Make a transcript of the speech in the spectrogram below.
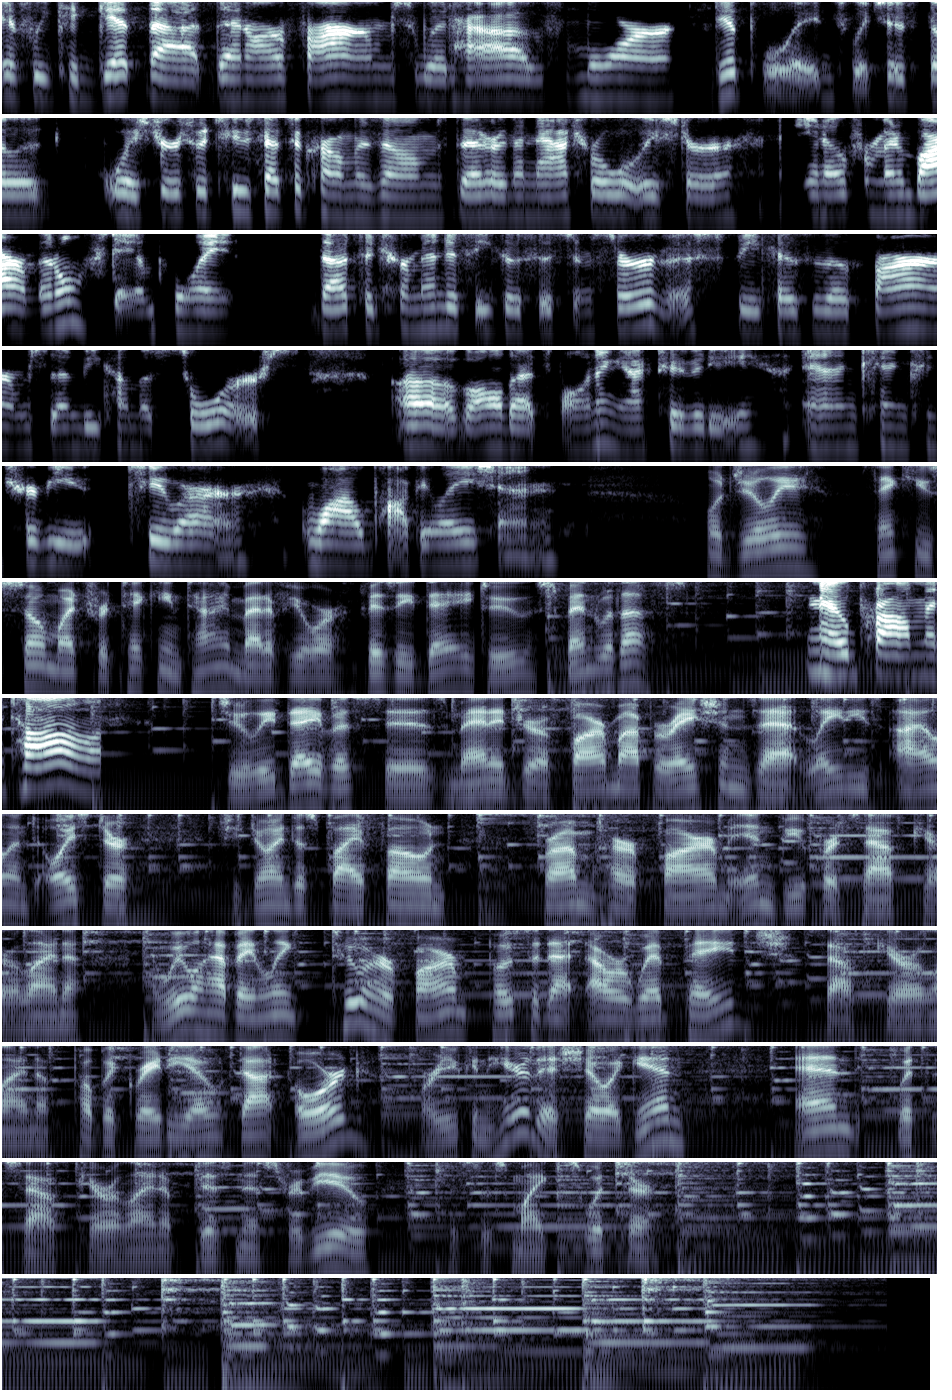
if we could get that, then our farms would have more diploids, which is the oysters with two sets of chromosomes that are the natural oyster. You know, from an environmental standpoint, that's a tremendous ecosystem service because the farms then become a source of all that spawning activity and can contribute to our wild population. Well, Julie, thank you so much for taking time out of your busy day to spend with us. No problem at all. Julie Davis is manager of farm operations at Lady's Island Oyster. She joined us by phone from her farm in Beaufort, South Carolina. And we will have a link to her farm posted at our webpage, southcarolinapublicradio.org, where you can hear this show again. And with the South Carolina Business Review, this is Mike Switzer.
